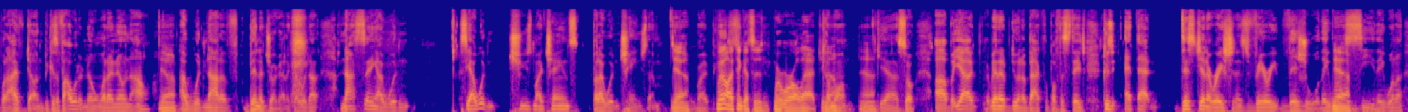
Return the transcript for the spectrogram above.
what I've done. Because if I would have known what I know now, yeah. I would not have been a drug addict. I would not not saying I wouldn't see I wouldn't choose my chains but I wouldn't change them. Yeah. Right. Because well, I think that's a, where we're all at. come know? on. Yeah. Yeah. So, uh, but yeah, we ended up doing a backflip off the stage because at that this generation is very visual. They want to yeah. see. They want to.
